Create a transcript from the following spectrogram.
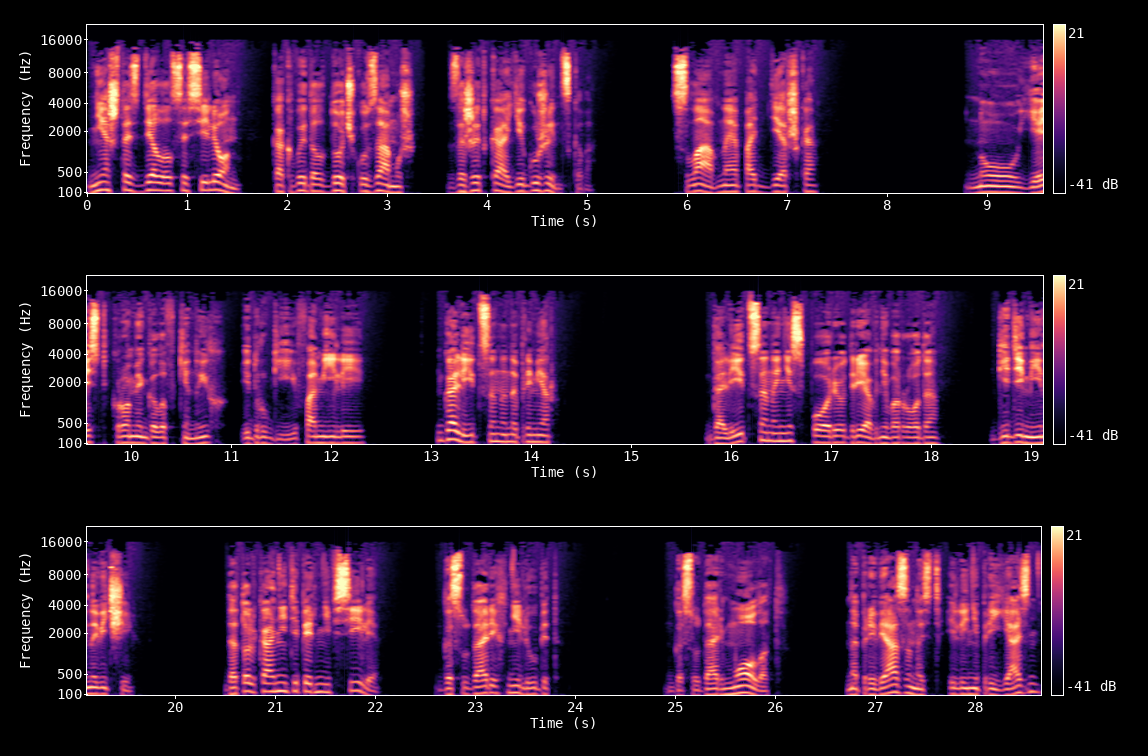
Нечто сделался силен, как выдал дочку замуж за житка Ягужинского. Славная поддержка. Ну, есть, кроме Головкиных, и другие фамилии. Голицыны, например. Голицыны, не спорю, древнего рода. Гедеминовичи. Да только они теперь не в силе. Государь их не любит. Государь молод. На привязанность или неприязнь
